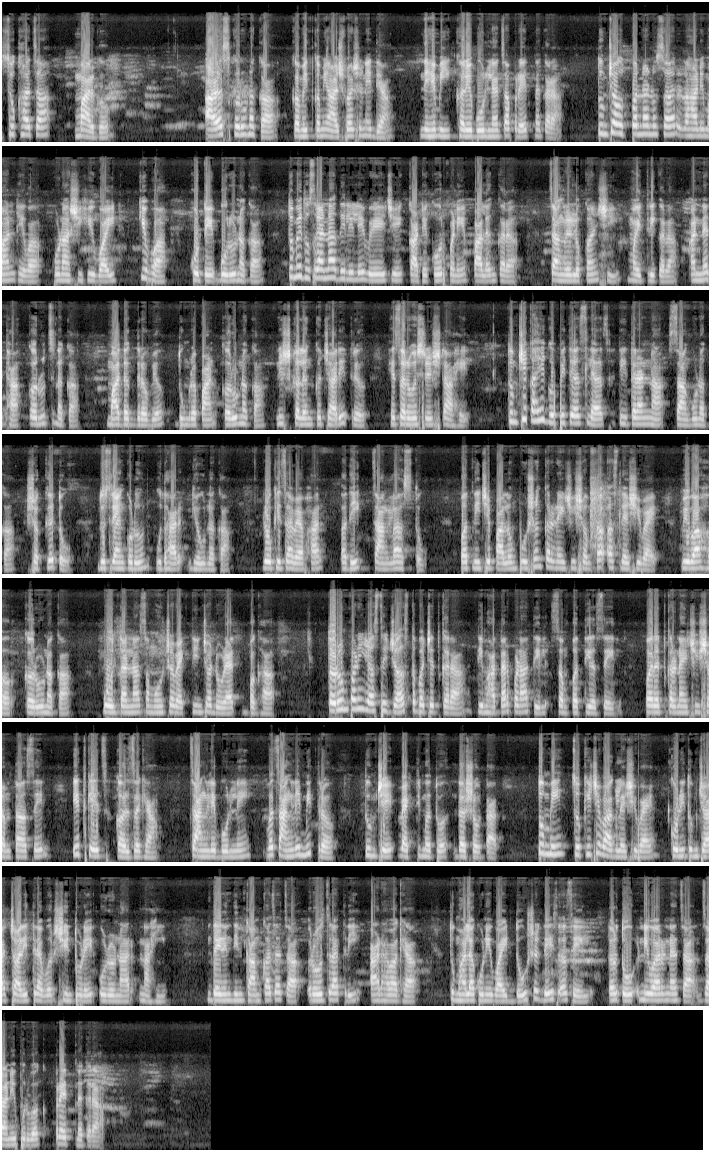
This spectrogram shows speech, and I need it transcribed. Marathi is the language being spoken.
सुखाचा मार्ग. आळस करू नका कमीत कमी आश्वासने द्या. नेहमी खरे बोलण्याचा प्रयत्न करा. तुमच्या उत्पन्नानुसार राहणीमान ठेवा. कुणाशीही वाईट किंवा खोटे बोलू नका. तुम्ही दुसऱ्यांना दिलेले वेळेचे काटेकोरपणे पालन करा. चांगल्या लोकांशी मैत्री करा. अन्यथा करूच नका. मादक द्रव्य धूम्रपान करू नका. निष्कलंक चारित्र्य हे सर्वश्रेष्ठ आहे. तुमची काही गुपिते असल्यास ती इतरांना सांगू नका. शक्यतो दुसऱ्यांकडून उधार घेऊ नका. रोखीचा व्यवहार अधिक चांगला असतो. पत्नीचे पालनपोषण करण्याची क्षमता असल्याशिवाय विवाह करू नका. बोलताना समोरच्या व्यक्तींच्या डोळ्यात बघा. तरुणपणी जास्तीत जास्त बचत करा. ती म्हातारपणातील संपत्ती असेल. परत करण्याची क्षमता असेल. इतकेच कर्ज घ्या. चांगले बोलणे व चांगले मित्र तुमचे व्यक्तिमत्व दर्शवतात. तुम्ही चुकीचे वागल्याशिवाय कोणी तुमच्या चारित्र्यावर शिंतोडे उडवणार नाही. दैनंदिन कामकाजाचा रोज रात्री आढावा घ्या. तुम्हाला कोणी वाईट दोष देत असेल तर तो निवारण्याचा जाणीवपूर्वक प्रयत्न करा.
